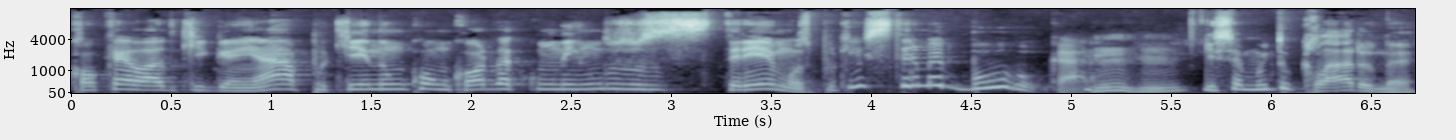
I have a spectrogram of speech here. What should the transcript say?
qualquer lado que ganhar, porque não concorda com nenhum dos extremos. Porque o extremo é burro, cara. Uhum. Isso é muito claro, né?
